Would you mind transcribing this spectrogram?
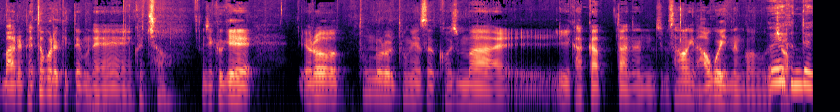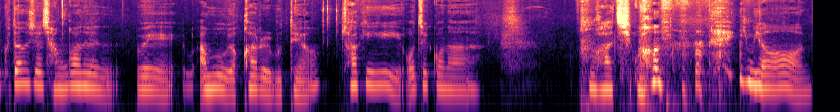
말을 뱉어버렸기 때문에 그렇죠. 이제 그게 여러 통로를 통해서 거짓말이 가깝다는 지금 상황이 나오고 있는 거죠. 왜 근데 그 당시에 장관은 왜 아무 역할을 못 해요? 자기 어쨌거나 부하 직원이면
